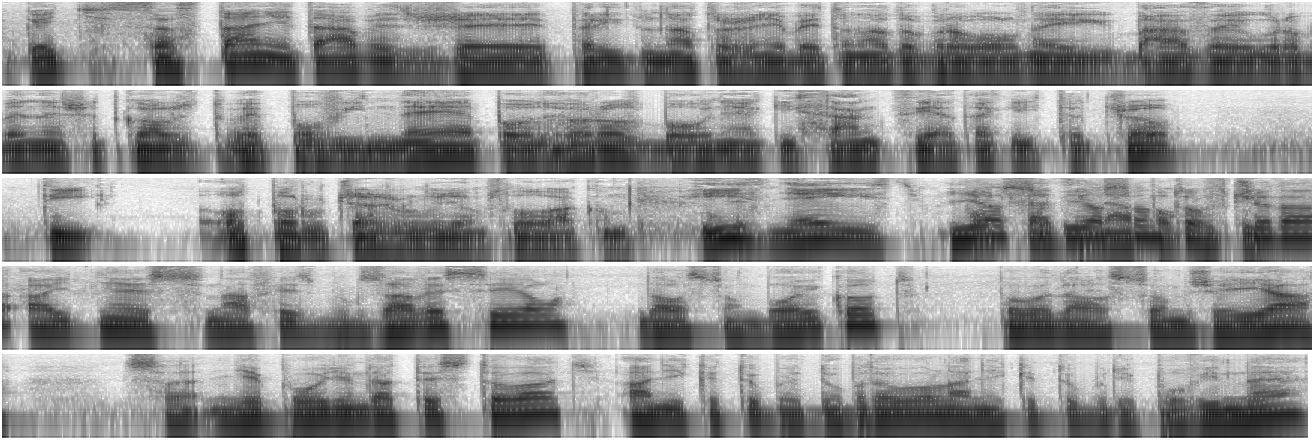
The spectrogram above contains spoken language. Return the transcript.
A keď sa stane tá vec, že prídu na to, že nebude to na dobrovoľnej báze urobené všetko, ale že to bude povinné pod hrozbou nejakých sankcií a takýchto, čo ty odporúčaš ľuďom Slovakom? Ísť, neísť? Ja, ja som pokuty. to včera aj dnes na Facebook zavesil, dal som bojkot, povedal som, že ja sa nepôjdem dať testovať, ani keď to bude dobrovoľné, ani keď to bude povinné.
